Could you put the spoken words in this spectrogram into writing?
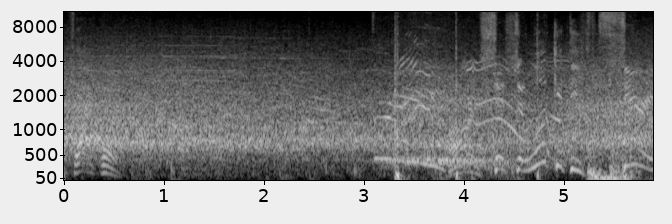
Shoulder tackle. Arm system. Look at these series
